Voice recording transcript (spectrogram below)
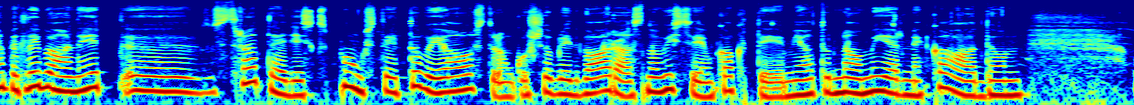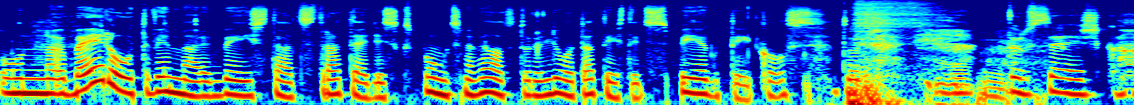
Jā, bet Libāna ir uh, strateģisks punkts, tie tuvie austrumi, kurš šobrīd vārās no visiem kaktiem. Jā, tur nav miera nekāda. Un, Un Beirūta vienmēr ir bijis tāds strateģisks punkts. Nevēl, tur ir ļoti attīstīts spiegu tīkls. Tur, tur sēž kā.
